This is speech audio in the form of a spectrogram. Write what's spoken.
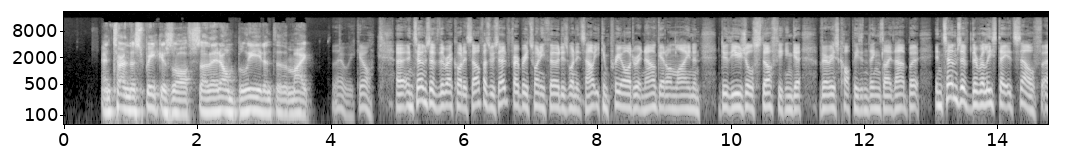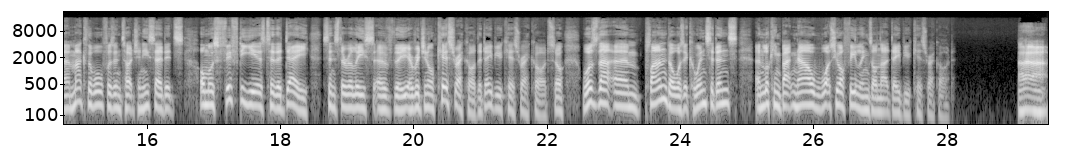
and turn the speakers off so they don't bleed into the mic. There we go. Uh, in terms of the record itself, as we said, February 23rd is when it's out. You can pre order it now, get online and do the usual stuff. You can get various copies and things like that. But in terms of the release date itself, uh, Mac the Wolf was in touch and he said it's almost 50 years to the day since the release of the original Kiss record, the debut Kiss record. So was that um, planned or was it coincidence? And looking back now, what's your feelings on that debut Kiss record? Uh,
